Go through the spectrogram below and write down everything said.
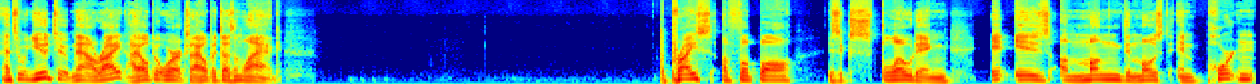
That's YouTube now, right? I hope it works. I hope it doesn't lag. The price of football is exploding. It is among the most important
